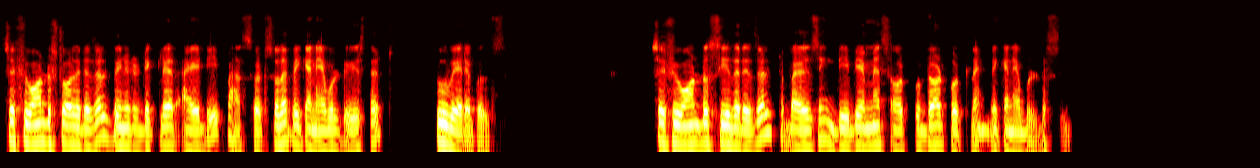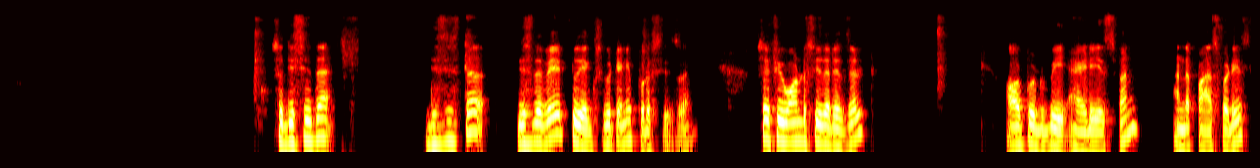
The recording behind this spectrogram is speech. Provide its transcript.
So if you want to store the result, we need to declare ID, password, so that we can able to use that two variables. So if you want to see the result by using dbms output dot put line, we can able to see. So this is the this is the this is the way to execute any procedure. So if you want to see the result, output will be ID is one and the password is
